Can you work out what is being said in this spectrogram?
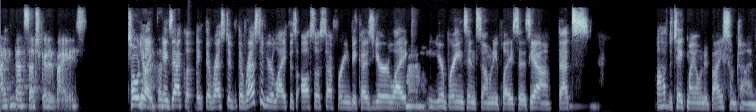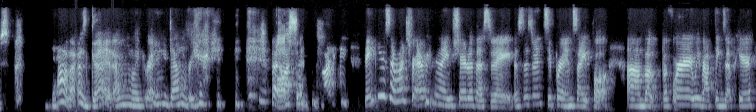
i think that's such good advice totally yeah, exactly the rest of the rest of your life is also suffering because you're like wow. your brain's in so many places yeah that's mm-hmm. I'll have to take my own advice sometimes Yeah, that was good. I'm like writing it down over here. but awesome. Thank you so much for everything that you've shared with us today. This has been super insightful. Um, but before we wrap things up here,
